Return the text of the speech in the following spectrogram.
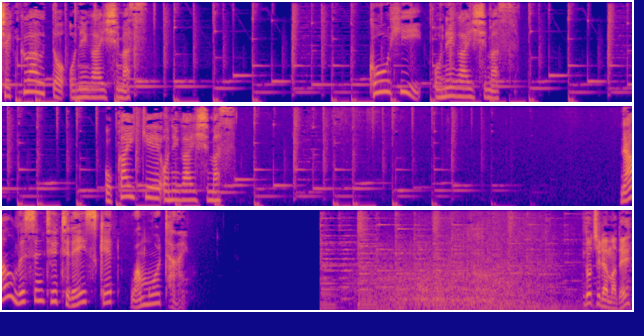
チェックアウトお願いします。コーヒーお願いします。お会計お願いします。Now listen to today's skit one more time. どちらまで？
